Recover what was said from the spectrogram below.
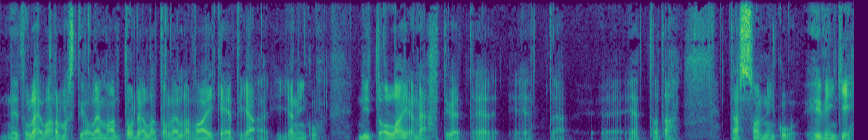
ne tulee varmasti olemaan todella, todella vaikeat ja, ja niin kuin nyt ollaan jo nähty, että, että, että, että tota, tässä on niin kuin hyvinkin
